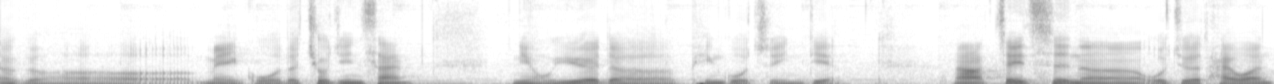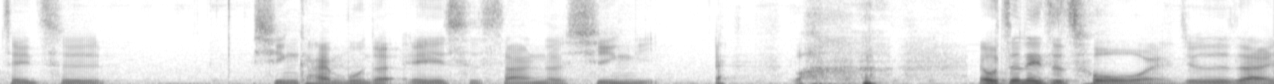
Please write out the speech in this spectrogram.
那个美国的旧金山、纽约的苹果直营店。那这次呢，我觉得台湾这一次。新开幕的 A 十三的信义，哎，我真的一直错哎，就是在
